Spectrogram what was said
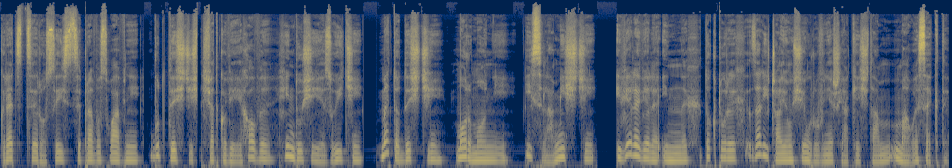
greccy, rosyjscy prawosławni, buddyści, świadkowie Jehowy, hindusi, jezuici, metodyści, mormoni, islamiści i wiele, wiele innych, do których zaliczają się również jakieś tam małe sekty.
